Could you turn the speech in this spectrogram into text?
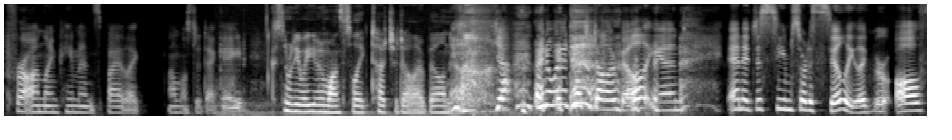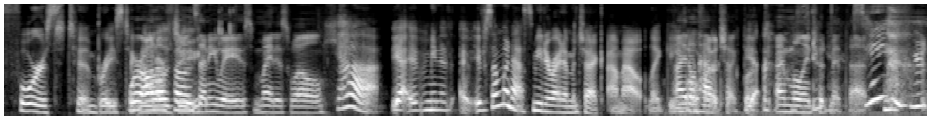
for online payments by like almost a decade. Because nobody even wants to like touch a dollar bill now. yeah, they don't want to touch a dollar bill, and and it just seems sort of silly. Like we're all forced to embrace technology. We're on our phones anyways. Might as well. Yeah, yeah. I mean, if, if someone asks me to write them a check, I'm out. Like I don't over. have a checkbook. Yeah. I'm willing to admit that. See, you're,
